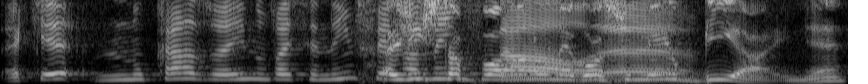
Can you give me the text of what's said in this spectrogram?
é que, no caso aí, não vai ser nem ferramenta. A gente está falando um negócio né? meio BI, né?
